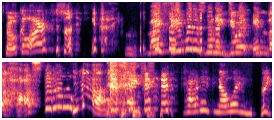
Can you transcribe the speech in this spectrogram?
smoke alarms. my favorite is when they do it in the hospital. yeah. Like, how did no one like?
